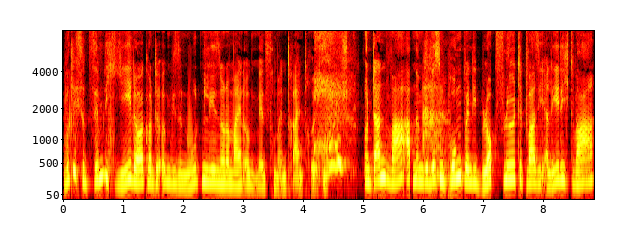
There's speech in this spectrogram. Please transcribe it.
wirklich so ziemlich jeder konnte irgendwie so Noten lesen oder mal in irgendein Instrument reintröten. Echt? Und dann war ab einem gewissen. Punkt, wenn die Blockflöte quasi erledigt war,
